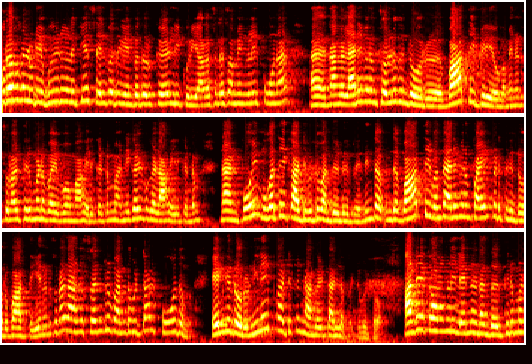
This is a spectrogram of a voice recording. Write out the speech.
உறவுகளுடைய வீடுகளுக்கே செல்வது என்பது ஒரு கேள்விக்குறியாக சில சமயங்களில் போனால் நாங்கள் அனைவரும் சொல்லுகின்ற ஒரு வார்த்தை பிரயோகம். என்னென்னு சொன்னால் திருமண வைபவமாக இருக்கட்டும் நிகழ்வுகளாக இருக்கட்டும் நான் போய் முகத்தை காட்டிவிட்டு வந்துடுகிறேன் இந்த இந்த வார்த்தை வந்து அனைவரும் பயன்படுத்துகின்ற ஒரு வார்த்தை. என்னென்னு சொன்னால் நாங்கள் சென்று வந்துவிட்டால் போதும் என்கின்ற ஒரு நிலைப்பாட்டுக்கு நாங்கள் தள்ளப்பட்டு விட்டோம். அன்றைய காலங்களில் என்ன நடந்தது? திருமண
